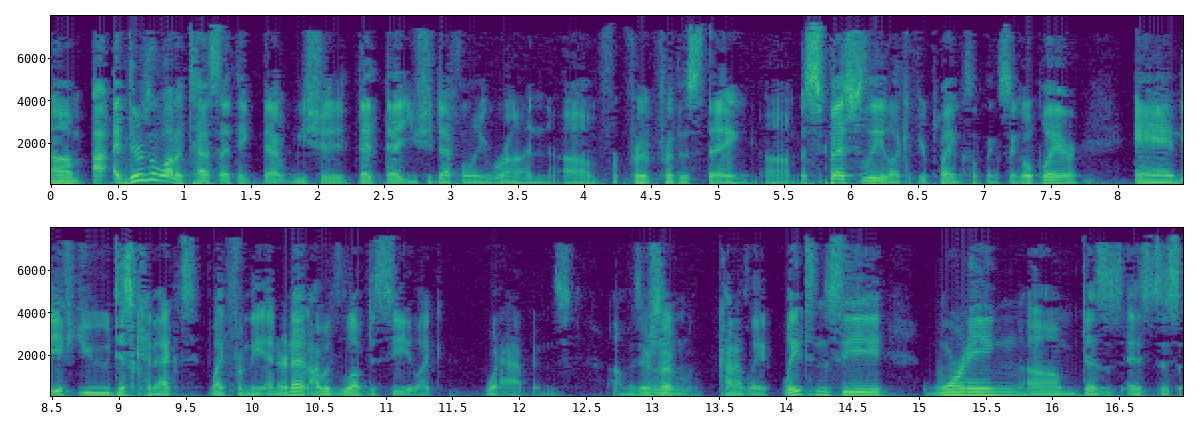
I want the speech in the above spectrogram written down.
um, I, there's a lot of tests I think that we should that that you should definitely run um, for, for, for this thing, um, especially like if you're playing something single player and if you disconnect like from the internet, I would love to see like what happens. Um, is there some mm. kind of like latency warning? Um, does is just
